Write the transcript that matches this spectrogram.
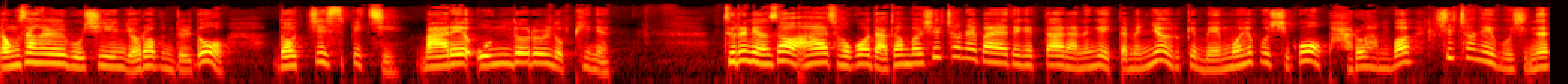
영상을 보신 여러분들도 너치 스피치, 말의 온도를 높이는 들으면서 아 저거 나도 한번 실천해 봐야 되겠다라는 게 있다면요 이렇게 메모해 보시고 바로 한번 실천해 보시는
